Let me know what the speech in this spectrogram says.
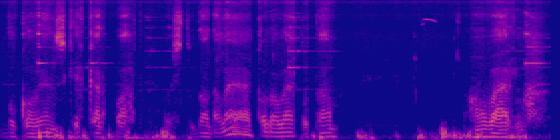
Буковинських Карпат. Ось туди далеко-далеко там Говерла.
